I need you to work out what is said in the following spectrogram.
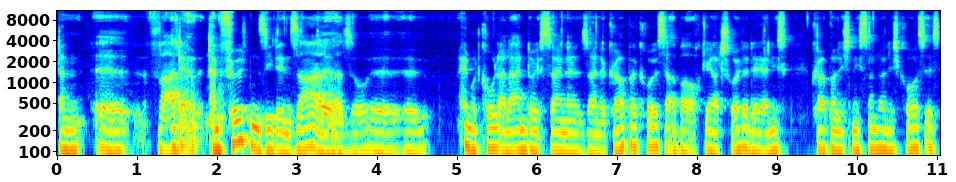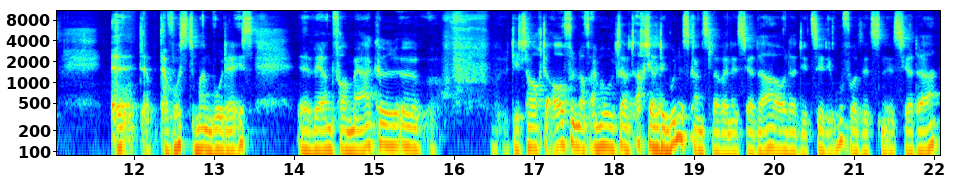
dann, äh, war der, dann füllten sie den Saal. Also äh, äh, Helmut Kohl allein durch seine, seine Körpergröße, aber auch Gerhard Schröder, der ja nicht, körperlich nicht sonderlich groß ist. Äh, da, da, wusste man, wo der ist. Äh, während Frau Merkel äh, die tauchte auf und auf einmal wurde gesagt, ach ja, die Bundeskanzlerin ist ja da oder die CDU-Vorsitzende ist ja da.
